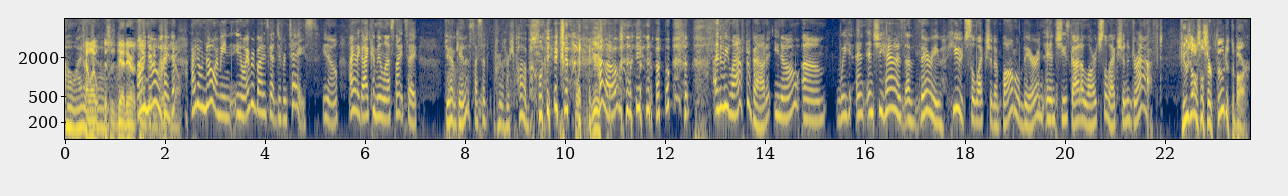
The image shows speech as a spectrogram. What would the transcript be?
Oh, I don't Hello, know. this is dead air. It's I know. I don't, I don't know. I mean, you know, everybody's got different tastes. You know, I had a guy come in last night and say, "Do you have Guinness?" I said, "We're an Irish pub." Hello. you know? and then we laughed about it. You know, um, we and and she has a very huge selection of bottled beer, and and she's got a large selection of draft. You also serve food at the bar.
